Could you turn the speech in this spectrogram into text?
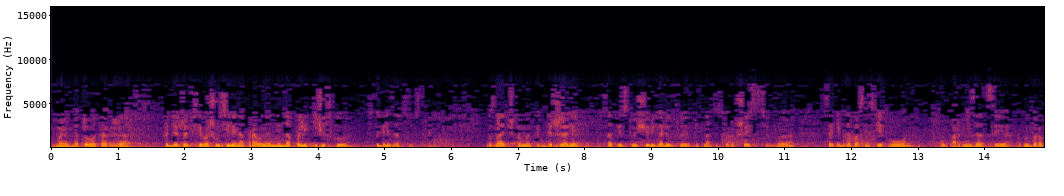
Мы готовы также поддержать все ваши усилия, направленные на политическую стабилизацию в стране. Вы знаете, что мы поддержали соответствующую резолюцию 1546 в Совете Безопасности ООН об организации выборов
